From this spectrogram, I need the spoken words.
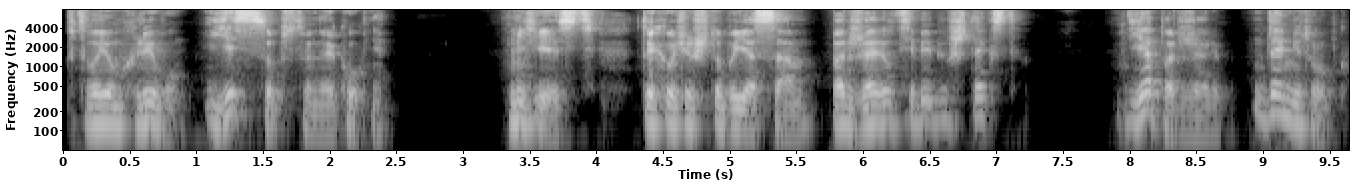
в твоем хлеву есть собственная кухня?» «Есть. Ты хочешь, чтобы я сам поджарил тебе бифштекс?» «Я поджарю. Дай мне трубку».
